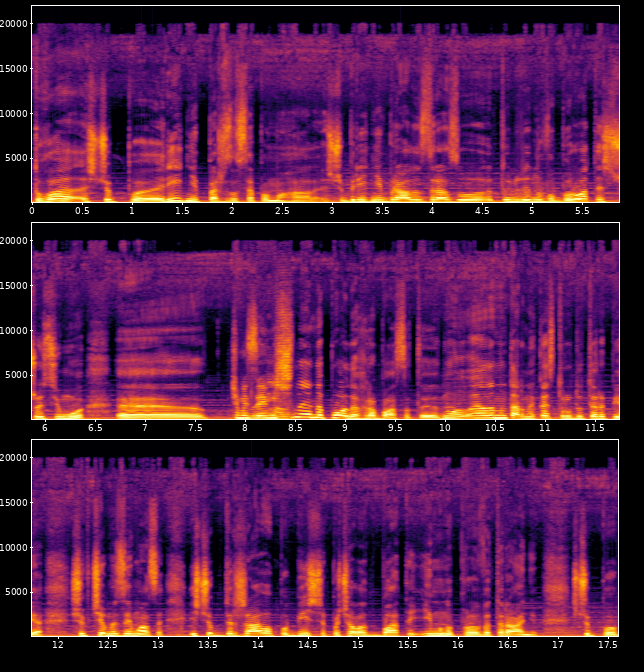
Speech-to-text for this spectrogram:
Того, щоб е, рідні перш за все допомагали, щоб рідні брали зразу ту людину в обороти, щось йому е, Чимось займали. йшли на поле грабасати. Ну елементарно, якась трудотерапія, щоб чимось займався, і щоб держава побільше почала дбати іменно про ветеранів, щоб е,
